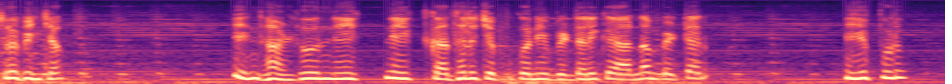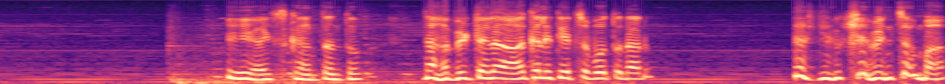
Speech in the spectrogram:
చూపించావు. ఇన్నాళ్ళు నీ నీ కథలు చెప్పుకొని బిడ్డలకి అన్నం పెట్టాను. ఇప్పుడు ఈ అయస్కాంతంతో నా బిడ్డల ఆకలి తీర్చబోతున్నాను. నన్ను క్షమించమ్మా.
